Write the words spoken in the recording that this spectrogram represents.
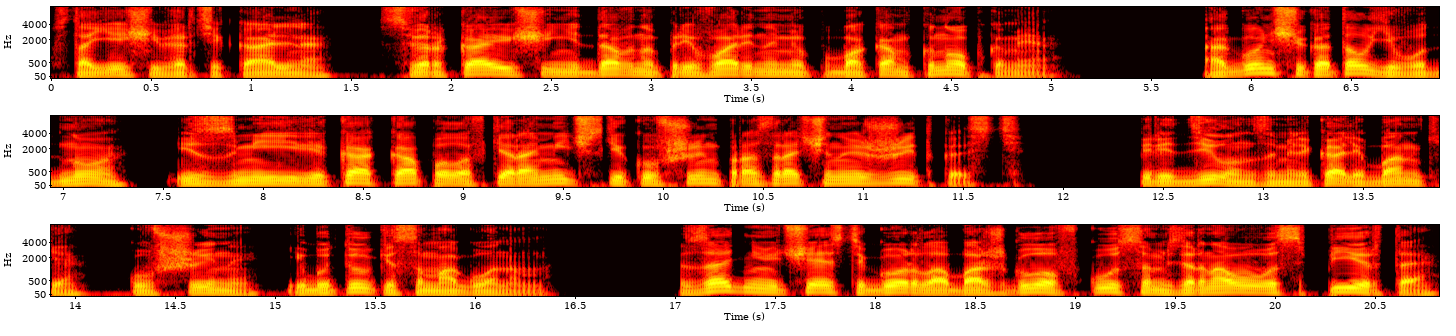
стоящий вертикально, сверкающий недавно приваренными по бокам кнопками. Огонь щекотал его дно, из змеевика капала в керамический кувшин прозрачная жидкость. Перед Дилан замелькали банки, кувшины и бутылки с самогоном. Заднюю часть горла обожгло вкусом зернового спирта,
